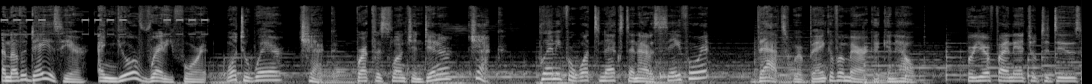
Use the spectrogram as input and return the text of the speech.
Another day is here, and you're ready for it. What to wear? Check. Breakfast, lunch, and dinner? Check. Planning for what's next and how to save for it? That's where Bank of America can help. For your financial to dos,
